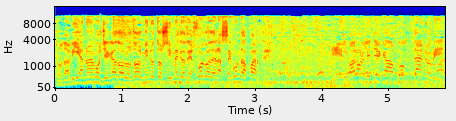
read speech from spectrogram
Todavía no hemos llegado a los dos minutos y medio de juego de la segunda parte. El balón le llega a Bogdanovic.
